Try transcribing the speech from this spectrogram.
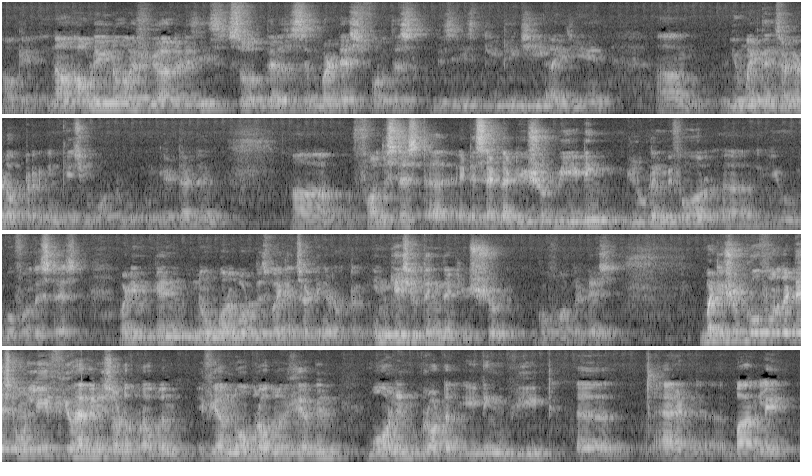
Okay, now how do you know if you have the disease? So there is a simple test for this disease TTG IgA. Um, you might consult a doctor in case you want to get that done. Uh, for this test, uh, it is said that you should be eating gluten before uh, you go for this test. But you can know more about this by consulting a doctor. In case you think that you should go for the test, but you should go for the test only if you have any sort of problem. If you have no problem, if you have been born and brought up eating wheat uh, and barley,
